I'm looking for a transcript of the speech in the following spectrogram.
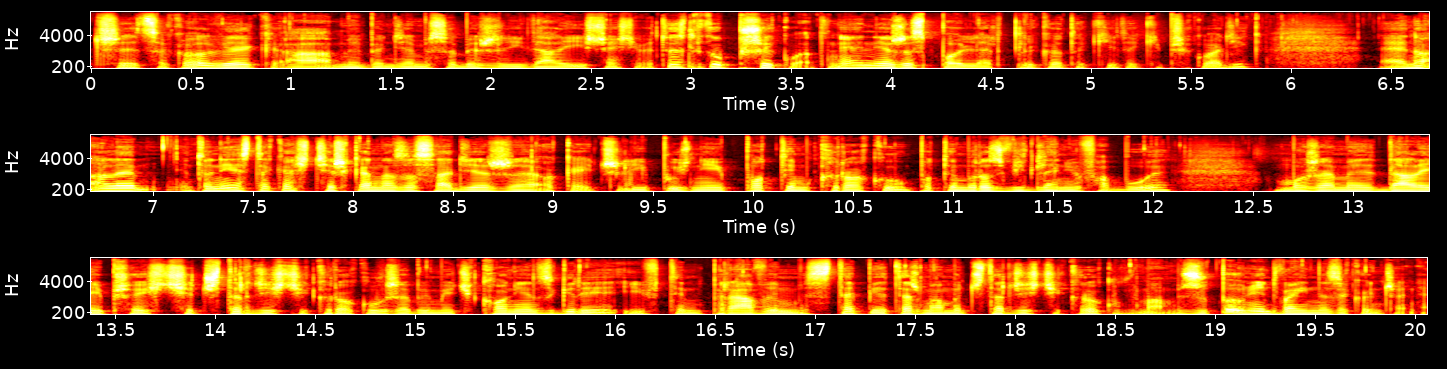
czy cokolwiek, a my będziemy sobie żyli dalej i szczęśliwie. To jest tylko przykład, nie, nie że spoiler, tylko taki, taki przykładzik. E, no ale to nie jest taka ścieżka na zasadzie, że ok, czyli później po tym kroku, po tym rozwidleniu fabuły, możemy dalej przejść się 40 kroków, żeby mieć koniec gry i w tym prawym stepie też mamy 40 kroków mamy zupełnie dwa inne zakończenia.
